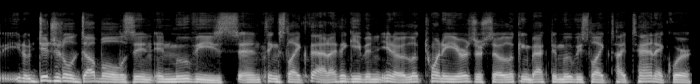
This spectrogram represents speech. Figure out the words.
you know, digital doubles in, in movies and things like that. I think even, you know, look 20 years or so, looking back to movies like Titanic, where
